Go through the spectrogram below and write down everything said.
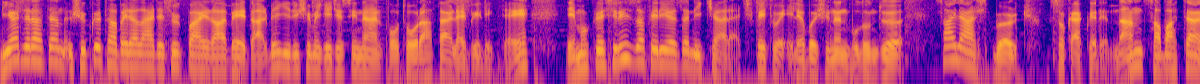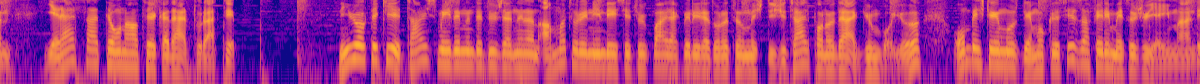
Diğer taraftan ışıklı tabelalarda Türk bayrağı ve darbe girişimi gecesinden fotoğraflarla birlikte demokrasinin zaferi yazan iki araç FETÖ elebaşının bulunduğu Saylarsburg sokaklarından sabahtan yerel saatte 16'ya kadar tur attı. New York'taki Times Meydanı'nda düzenlenen anma töreninde ise Türk bayraklarıyla donatılmış dijital panoda gün boyu 15 Temmuz Demokrasi Zaferi mesajı yayınlandı.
